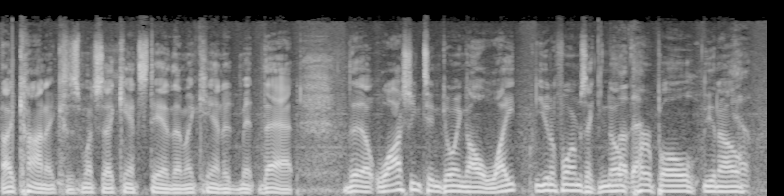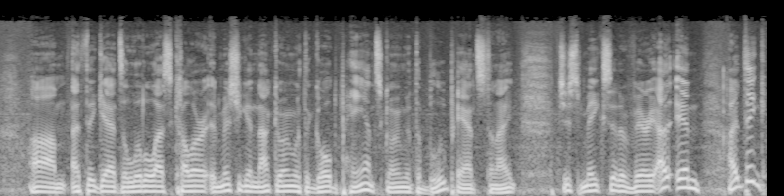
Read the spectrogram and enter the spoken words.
iconic. As much as I can't stand them, I can't admit that. The Washington going all white uniforms, like no purple, you know. Um, I think adds a little less color. And Michigan not going with the gold pants, going with the blue pants tonight, just makes it a very. And I think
